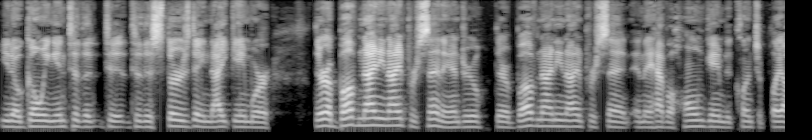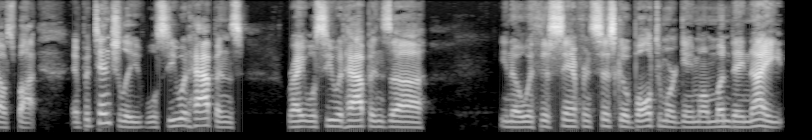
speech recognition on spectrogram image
you know, going into the to, to this Thursday night game where they're above 99%, Andrew. They're above 99%, and they have a home game to clinch a playoff spot. And potentially, we'll see what happens, right? We'll see what happens uh, you know, with this San Francisco Baltimore game on Monday night,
